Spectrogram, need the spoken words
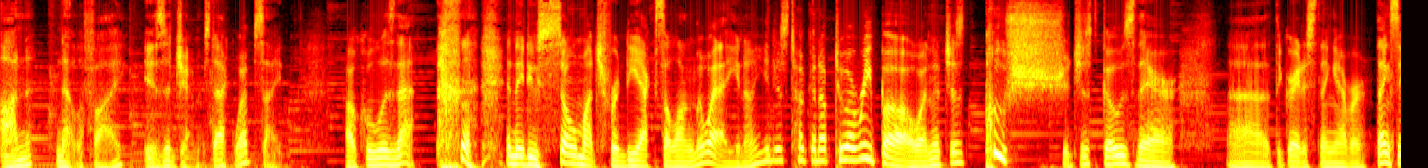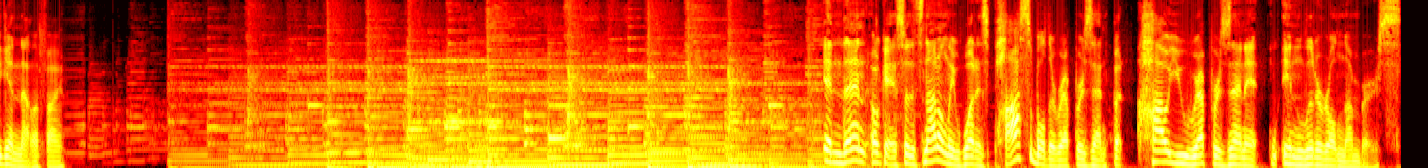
on Netlify is a Jamstack website. How cool is that? and they do so much for DX along the way. You know, you just hook it up to a repo and it just poosh, it just goes there. Uh, the greatest thing ever. Thanks again, Netlify. And then okay so it's not only what is possible to represent but how you represent it in literal numbers.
